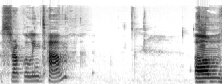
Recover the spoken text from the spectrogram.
struggling time? um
